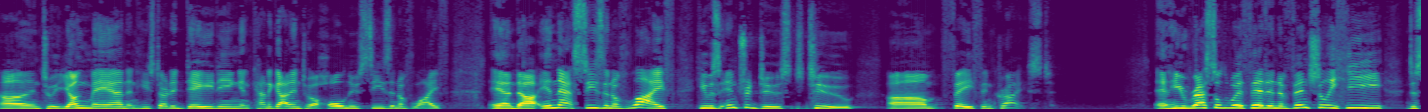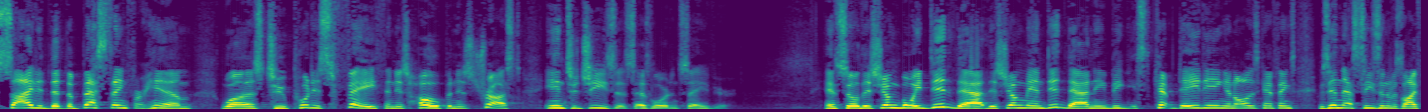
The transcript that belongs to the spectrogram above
uh, into a young man and he started dating and kind of got into a whole new season of life. And uh, in that season of life, he was introduced to um, faith in Christ. And he wrestled with it, and eventually he decided that the best thing for him was to put his faith and his hope and his trust into Jesus as Lord and Savior. And so this young boy did that. This young man did that, and he be, kept dating and all these kind of things. He was in that season of his life,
